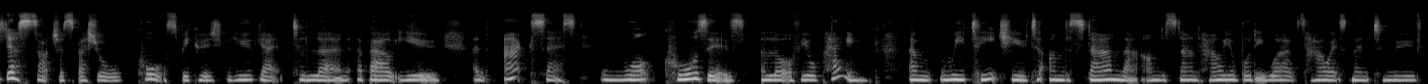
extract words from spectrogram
just such a special course because you get to learn about you and access what causes a lot of your pain. And we teach you to understand that, understand how your body works, how it's meant to move.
